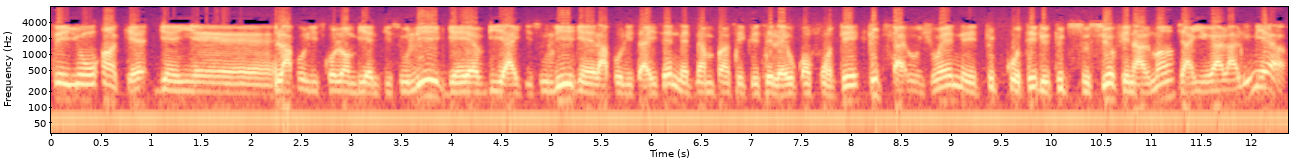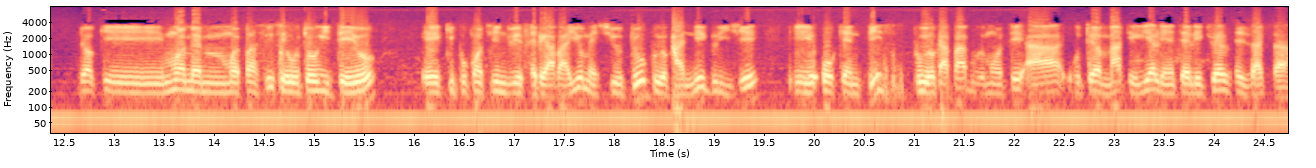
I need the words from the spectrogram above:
Se yon anket, genyen la polis kolombien ki sou li, genyen FBI ki sou li, genyen la polis Haitien, mennen mpense ke se le ou konfonte, tout sa rejouen, tout kote de tout sosyo, finalman, jayira la lumièr. Donk, mwen mwen mwen pense se otorite yo, ki pou kontinu fe travay yo, men syoutou pou yo pa neglije, e oken pis, pou yo kapab remonte a oteur materyel e intelektuel, ezak sa.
